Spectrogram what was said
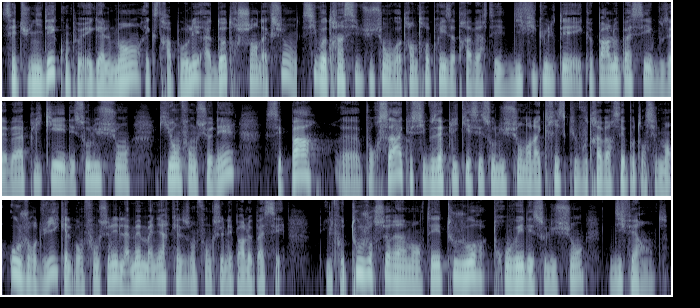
C'est une idée qu'on peut également extrapoler à d'autres champs d'action. Si votre institution ou votre entreprise a traversé des difficultés et que par le passé vous avez appliqué des solutions qui ont fonctionné, c'est pas euh, pour ça que si vous appliquez ces solutions dans la crise que vous traversez potentiellement aujourd'hui, qu'elles vont fonctionner de la même manière qu'elles ont fonctionné par le passé. Il faut toujours se réinventer, toujours trouver des solutions différentes.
